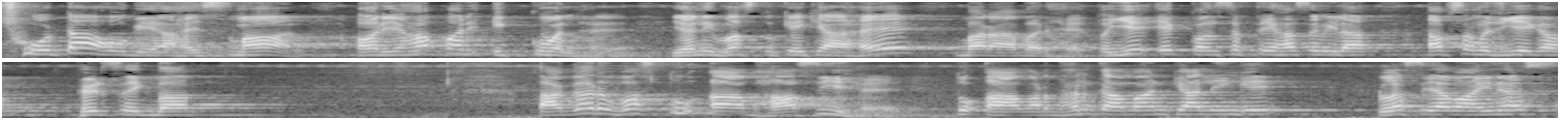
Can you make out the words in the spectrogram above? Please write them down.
छोटा हो गया है स्मॉल और यहाँ पर इक्वल है, यानी वस्तु के क्या है? बराबर है। तो ये एक कॉन्सेप्ट यहाँ से मिला। अब समझिएगा, फिर से एक बार। अगर वस्तु आभासी है तो आवर्धन का मान क्या लेंगे? प्लस या माइनस?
